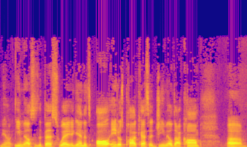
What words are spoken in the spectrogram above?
you know, emails is the best way. Again, it's allangelspodcast at gmail.com. Um,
